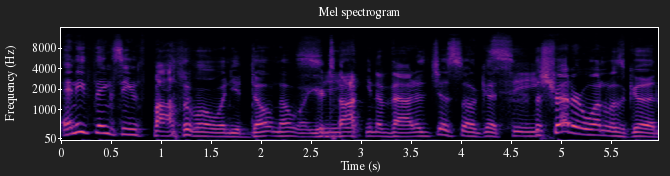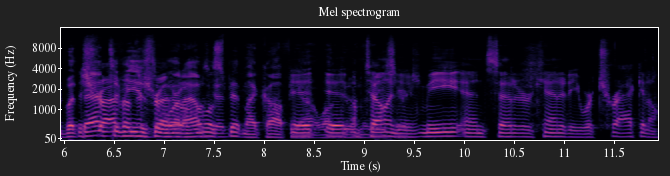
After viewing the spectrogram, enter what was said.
Anything seems possible when you don't know what you're talking about. It's just so good. See? the shredder one was good, but The that to me the is the one. I almost good. spit my coffee It- out while it- doing I'm telling research. you, me and Senator Kennedy were tracking a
